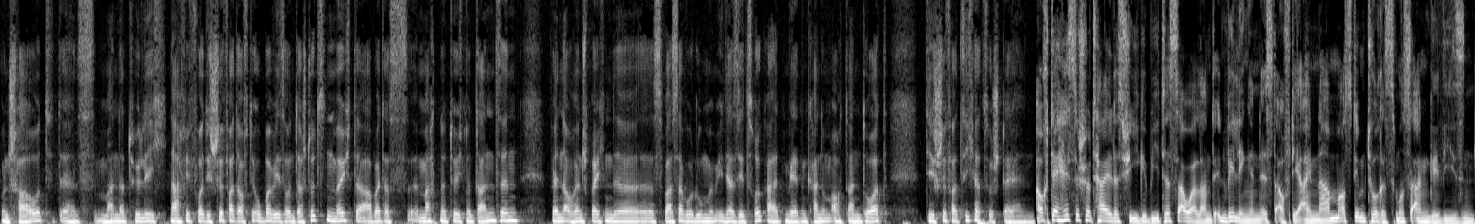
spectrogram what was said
und schaut, dass man natürlich nach wie vor die Schifffahrt auf der Oberweser unterstützen möchte, aber das macht natürlich nur dann Sinn, wenn auch entsprechendes Wasservolumen im Innersee zurückgehalten werden kann, um auch dann dort die Schifffahrt sicherzustellen. Auch der hessische Teil des Skigebietes Sauerland in Willingen ist auf die Einnahmen aus dem Tourismus angewiesen.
